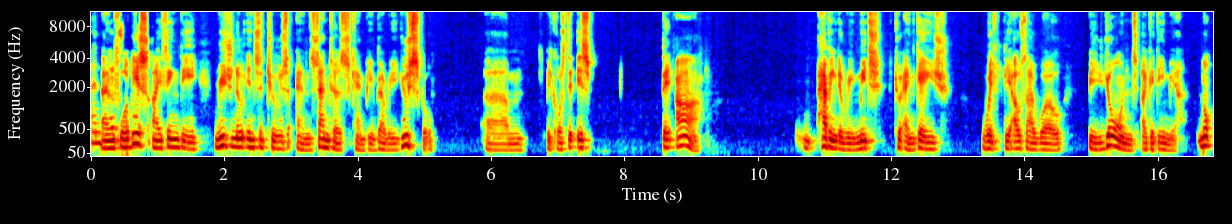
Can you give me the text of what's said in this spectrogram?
And, and for this i think the regional institutes and centers can be very useful um, because it is they are having the remit to engage with the outside world beyond academia, not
